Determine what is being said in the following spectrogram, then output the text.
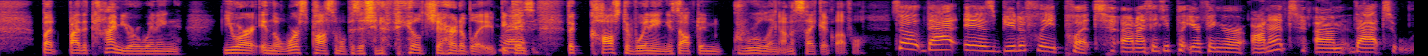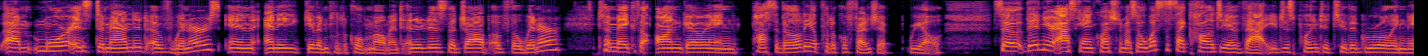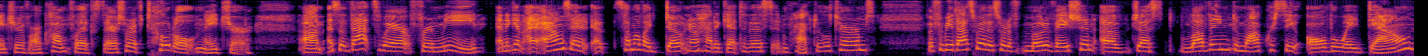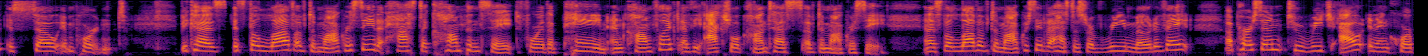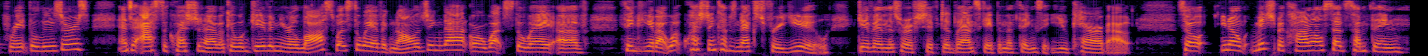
But by the time you're winning, you are in the worst possible position to feel charitably because right. the cost of winning is often grueling on a psychic level. So that is beautifully put. Um, I think you put your finger on it. Um, that um, more is demanded of winners in any given political moment, and it is the job of the winner to make the ongoing possibility of political friendship real. So then you're asking a question about so what's the psychology of that? You just pointed to the grueling nature of our conflicts, their sort of total nature. Um, and so that's where, for me, and again, I, I honestly, some of I don't know how to get to this in practical terms, but for me, that's where the sort of motivation of just loving democracy all the way down is so important because it's the love of democracy that has to compensate for the pain and conflict of the actual contests of democracy. And it's the love of democracy that has to sort of remotivate a person to reach out and incorporate the losers and to ask the question of, okay, well, given your loss, what's the way of acknowledging that? Or what's the way of thinking about what question comes next for you, given the sort of shifted landscape and the things that you care about? So, you know, Mitch McConnell said something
